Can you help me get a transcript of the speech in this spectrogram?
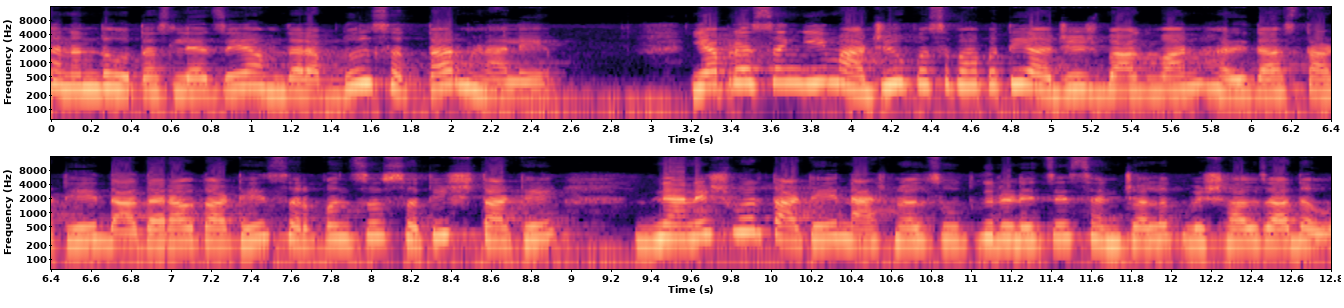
आनंद होत असल्याचे आमदार अब्दुल सत्तार म्हणाले. या प्रसंगी माजी उपसभापती अजिज बागवान हरिदास ताठे दादाराव ताठे सरपंच सतीश ताठे ज्ञानेश्वर ताठे नॅशनल सूतगिरणीचे संचालक विशाल जाधव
